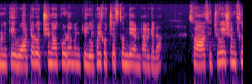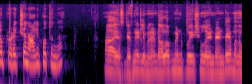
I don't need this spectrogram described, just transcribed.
మనకి వాటర్ వచ్చినా కూడా మనకి లోపలికి వచ్చేస్తుంది అంటారు కదా. సో ఆ సిచ్యువేషన్స్లో ప్రొడక్షన్ ఆగిపోతుందా? ఎస్ డెఫినెట్లీ మేడం డెవలప్మెంట్ పొజిషన్లో ఏంటంటే మనం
